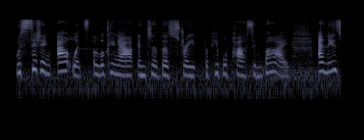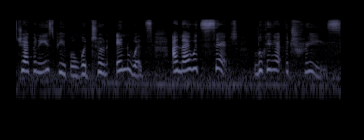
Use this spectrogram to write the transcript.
were sitting outwards looking out into the street, the people passing by. And these Japanese people would turn inwards and they would sit looking at the trees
